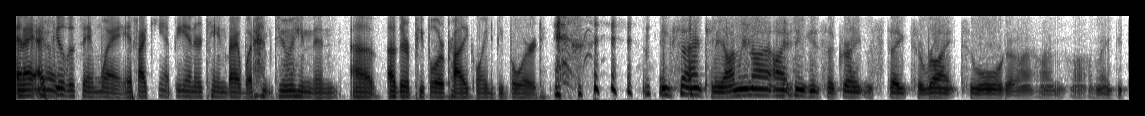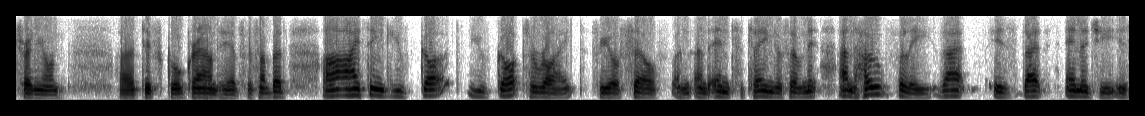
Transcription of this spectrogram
and I, Yeah. I feel the same way. If I can't be entertained by what I'm doing, then uh, other people are probably going to be bored. Exactly. I mean, I, I think it's a great mistake to write to order. I, I'm I may be treading on uh, difficult ground here for some, but I think you've got you've got to write for yourself and, and entertain yourself, and, it, and hopefully that is that energy is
